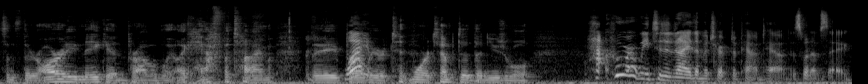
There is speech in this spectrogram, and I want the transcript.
since they're already naked, probably like half the time, they probably are t- more tempted than usual. How, who are we to deny them a trip to Pound Town? Is what I'm saying.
